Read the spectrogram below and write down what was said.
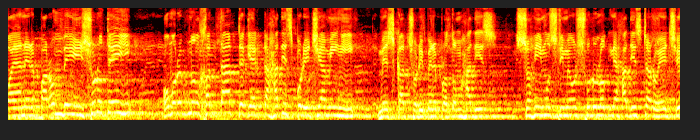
বয়ানের প্রারম্ভেই শুরুতেই ওমর ইবনুল খত্তাব থেকে একটা হাদিস পড়েছি আমি। মেশকাত শরীফের প্রথম হাদিস সহি মুসলিমেও শুরু লগ্নে হাদিসটা রয়েছে।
